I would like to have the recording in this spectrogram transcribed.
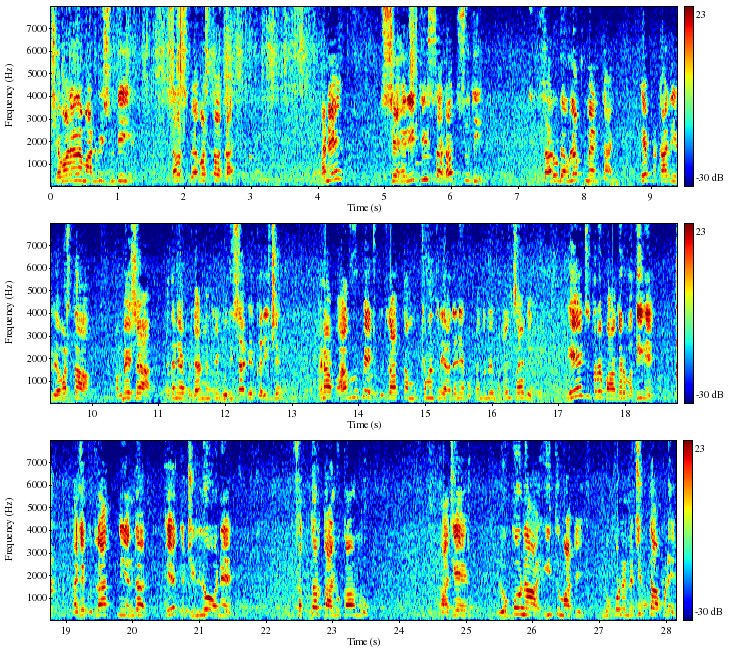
છેવાડાના માનવી સુધી સરસ વ્યવસ્થા થાય અને શહેરીથી સરહદ સુધી સારું ડેવલપમેન્ટ થાય એ પ્રકારની વ્યવસ્થા હંમેશા આદરણીય પ્રધાનમંત્રી મોદી સાહેબે કરી છે. એના ભાગરૂપે જ ગુજરાતના મુખ્યમંત્રી આદરણીય ભૂપેન્દ્રભાઈ પટેલ સાહેબે એ જ તરફ આગળ વધીને આજે ગુજરાતની અંદર એક જિલ્લો અને સત્તર તાલુકાનું આજે લોકોના હિત માટે લોકોને નજીકતા પડે,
